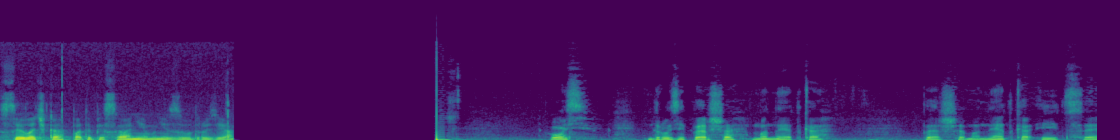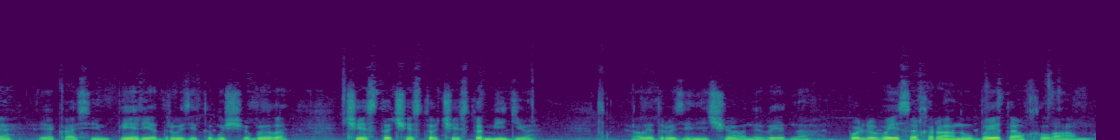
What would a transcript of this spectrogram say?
Ссылочка под описанием внизу, друзья. Ось, друзі, перша монетка. Перша монетка і це якась імперія, друзі, тому що було чисто, чисто, чисто мідію. Але, друзі, нічого не видно. Польовий сохран убита в хлам.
